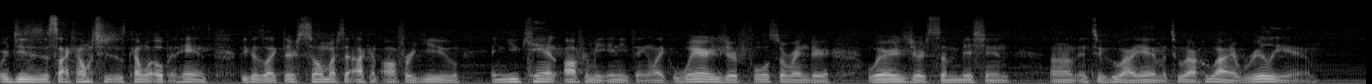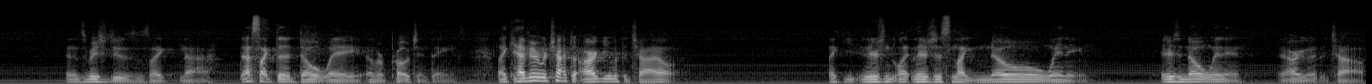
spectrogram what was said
where Jesus is like, I want you to just come with open hands because like there's so much that I can offer you and you can't offer me anything. Like where is your full surrender? Where is your submission um, into who I am, into who I who I really am? And this rich dude is like, nah. That's like the adult way of approaching things. Like, have you ever tried to argue with a child? Like, there's like, there's just like no winning. There's no winning in arguing with a child,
